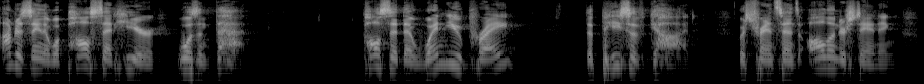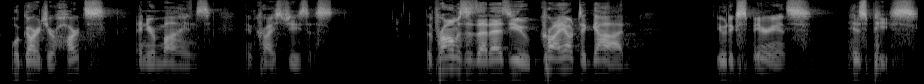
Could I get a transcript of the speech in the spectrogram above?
I'm just saying that what Paul said here wasn't that. Paul said that when you pray, the peace of God, which transcends all understanding, will guard your hearts and your minds in Christ Jesus. The promise is that as you cry out to God, you would experience His peace.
